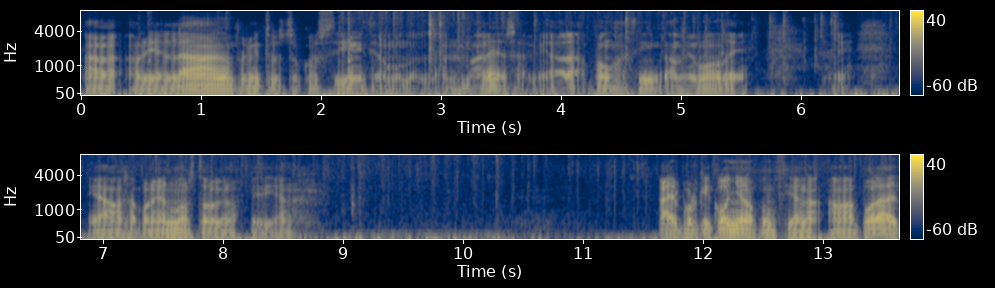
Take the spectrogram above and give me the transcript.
abrir el LAN, permite tu sí, iniciar el mundo del LAN, ¿vale? O sea que ahora pongo así, dame mode. Sí. Y ahora vamos a ponernos todo lo que nos pedían. A ver, ¿por qué coño no funciona? Amapola,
